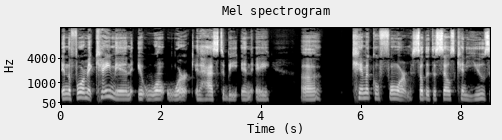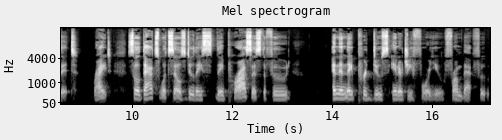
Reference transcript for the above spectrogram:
in the form it came in, it won't work. It has to be in a uh, chemical form so that the cells can use it, right? So that's what cells do. They they process the food and then they produce energy for you from that food.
